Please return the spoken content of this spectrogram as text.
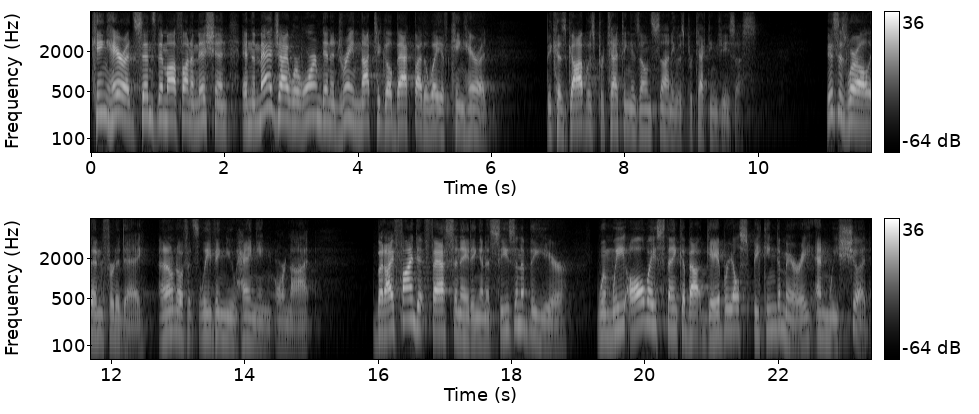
King Herod sends them off on a mission, and the Magi were warned in a dream not to go back by the way of King Herod because God was protecting his own son, he was protecting Jesus. This is where I'll end for today. I don't know if it's leaving you hanging or not, but I find it fascinating in a season of the year when we always think about Gabriel speaking to Mary, and we should.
